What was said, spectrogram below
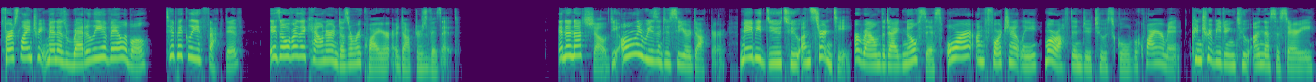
first line treatment is readily available, typically effective, is over the counter, and doesn't require a doctor's visit. In a nutshell, the only reason to see your doctor may be due to uncertainty around the diagnosis, or unfortunately, more often due to a school requirement, contributing to unnecessary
